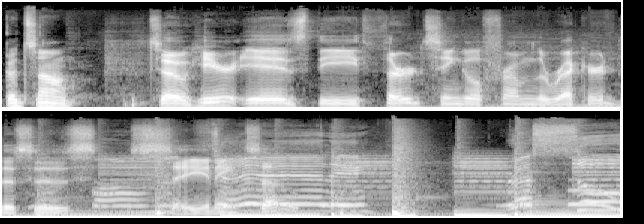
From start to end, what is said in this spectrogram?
good song. So here is the third single from the record. This is Say It Ain't So.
